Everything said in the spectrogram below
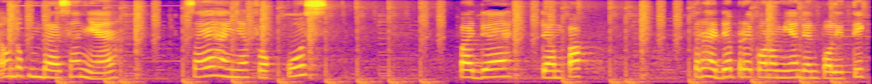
Nah, untuk pembahasannya saya hanya fokus pada dampak terhadap perekonomian dan politik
